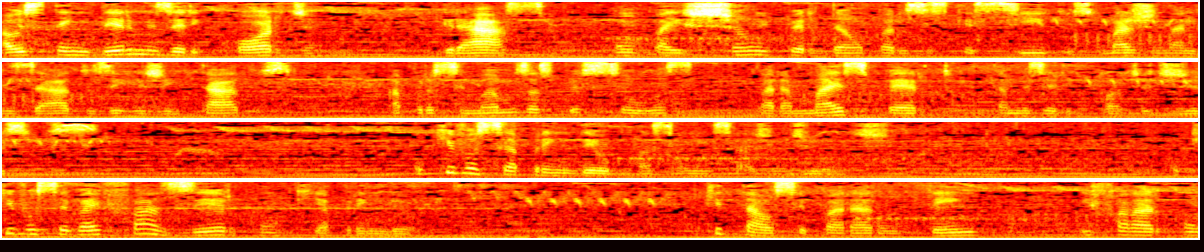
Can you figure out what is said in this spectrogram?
Ao estender misericórdia, graça, compaixão e perdão para os esquecidos, marginalizados e rejeitados, aproximamos as pessoas para mais perto da misericórdia de Jesus. O que você aprendeu com essa mensagem de hoje? O que você vai fazer com o que aprendeu? Que tal separar um tempo e falar com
